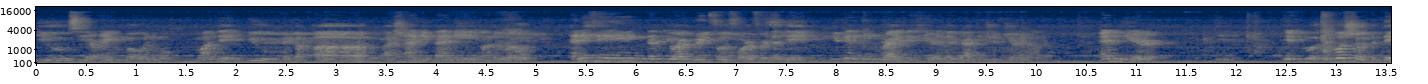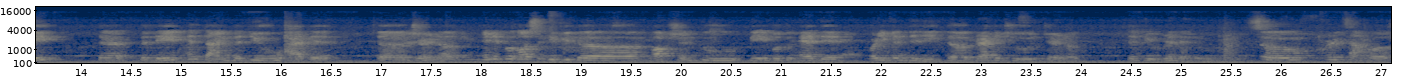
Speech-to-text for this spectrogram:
you see a rainbow in one day, you pick up a, a shiny penny on the road. Anything that you are grateful for for the day, you can write it here in the gratitude journal. And here, it will, it will show the date, the, the date and time that you added the journal, and it will also give you the option to be able to edit or even delete the gratitude journal that you've written. So, for example,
